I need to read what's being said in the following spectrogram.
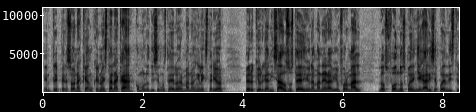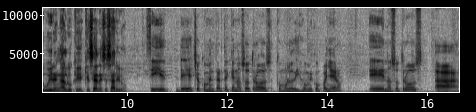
entre personas que aunque no están acá, como lo dicen ustedes los hermanos en el exterior, pero que organizados ustedes de una manera bien formal, los fondos pueden llegar y se pueden distribuir en algo que, que sea necesario. Sí, de hecho comentarte que nosotros, como lo dijo mi compañero, eh, nosotros ah,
